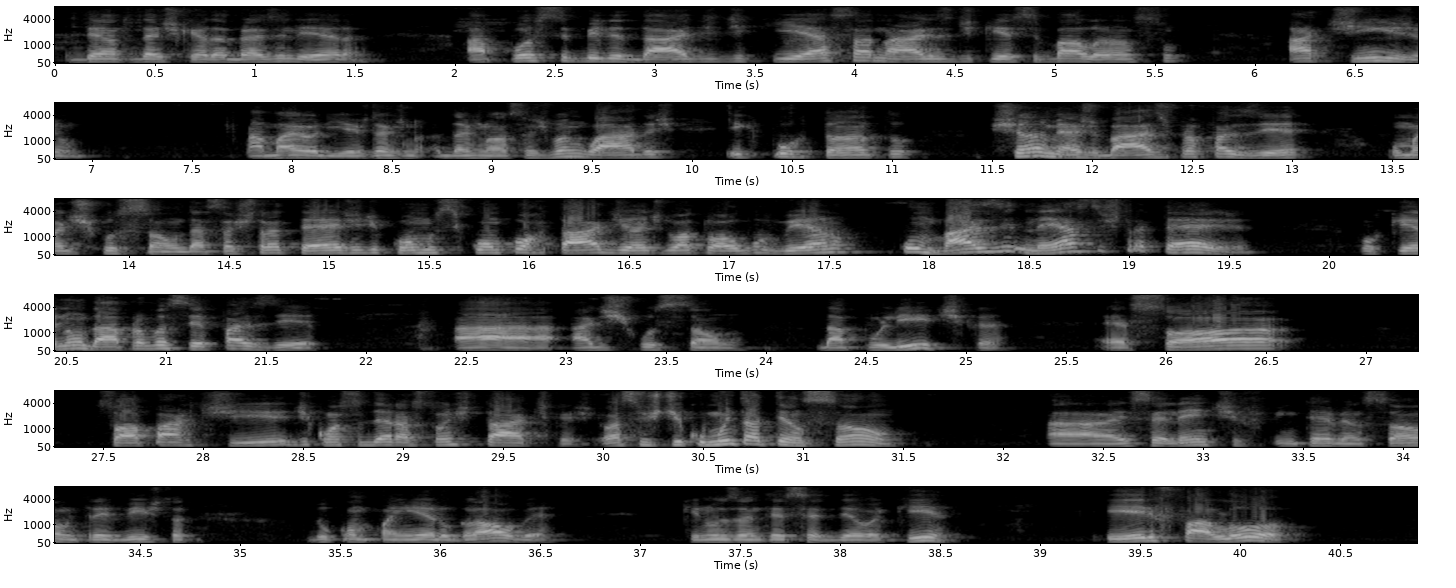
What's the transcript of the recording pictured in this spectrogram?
dentro da esquerda brasileira, a possibilidade de que essa análise, de que esse balanço atinjam a maioria das, das nossas vanguardas e que, portanto, chame as bases para fazer uma discussão dessa estratégia de como se comportar diante do atual governo com base nessa estratégia. Porque não dá para você fazer a, a discussão da política é, só, só a partir de considerações táticas. Eu assisti com muita atenção a excelente intervenção, entrevista do companheiro Glauber, que nos antecedeu aqui, e ele falou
